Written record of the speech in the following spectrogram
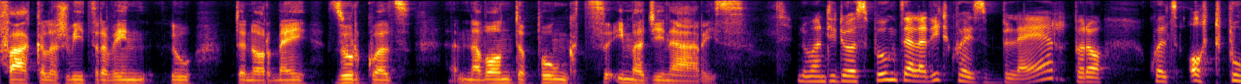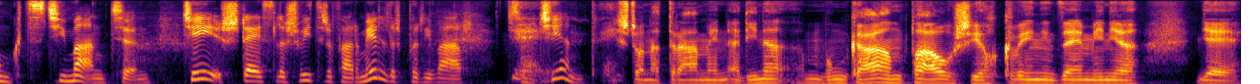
fa che la Svizzera ven lu tenormei sur quels 90 punts imaginaris. 92 punti alla dit quais bler, però quels 8 punts ci manchan. Che stes la Svizzera far melder per arrivar zum cient? E sto natramen adina munca un pau schiok ven in seminia, yeah,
